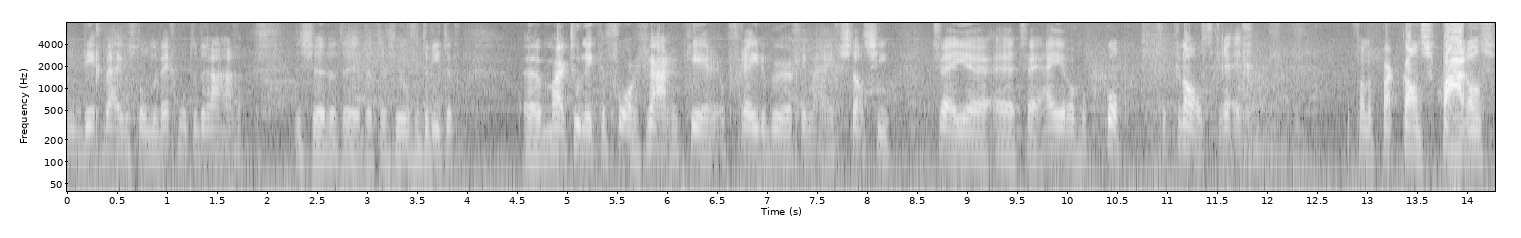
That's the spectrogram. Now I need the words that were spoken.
niet dichtbij we stonden weg moeten dragen. Dus eh, dat, eh, dat is heel verdrietig. Maar toen ik vorig jaar een keer op Vredeburg in mijn eigen statie twee, eh, eh, twee eieren op mijn kop geknald kreeg. Van een paar kansparels.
